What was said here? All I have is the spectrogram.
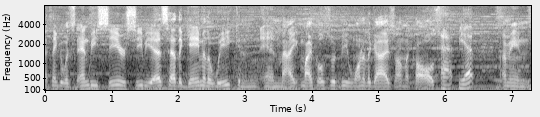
I think it was NBC or CBS had the game of the week, and and Mike Michaels would be one of the guys on the calls. uh, yep. I mean,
